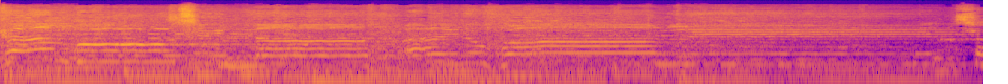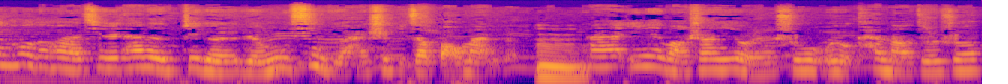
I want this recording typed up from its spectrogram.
看不清那爱的。身后的话，其实他的这个人物性格还是比较饱满的。嗯，他因为网上也有人说，我有看到，就是说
